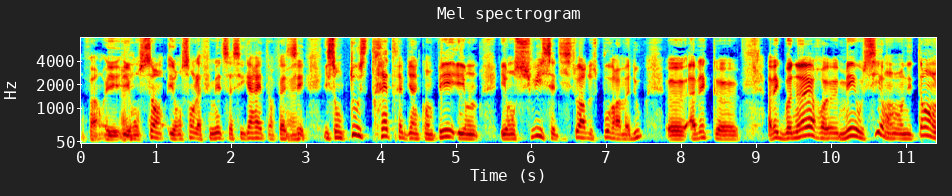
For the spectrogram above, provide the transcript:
Enfin, et, on sent et on sent la fumée de sa cigarette. En fait, c'est ils sont tous très très bien campés et on et on suit cette histoire de ce pauvre Amadou euh, avec euh, avec bonheur, euh, mais aussi en, étant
